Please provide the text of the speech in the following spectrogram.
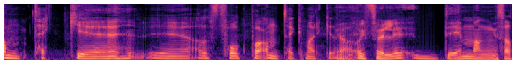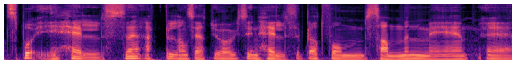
Antec eh, eh, Folk på Antec-markedet. Ja, og jeg føler det mange satser på, er helse. Apple lanserte jo òg sin helseplattform sammen med eh,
